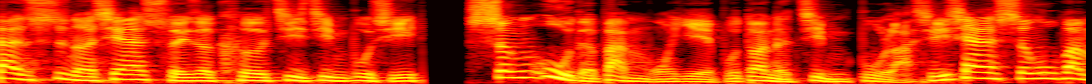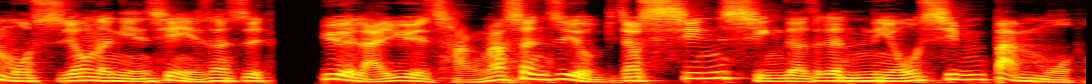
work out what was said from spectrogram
但是呢，现在随着科技进步，其实生物的瓣膜也不断的进步啦。其实现在生物瓣膜使用的年限也算是。越来越长，那甚至有比较新型的这个牛心瓣膜，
